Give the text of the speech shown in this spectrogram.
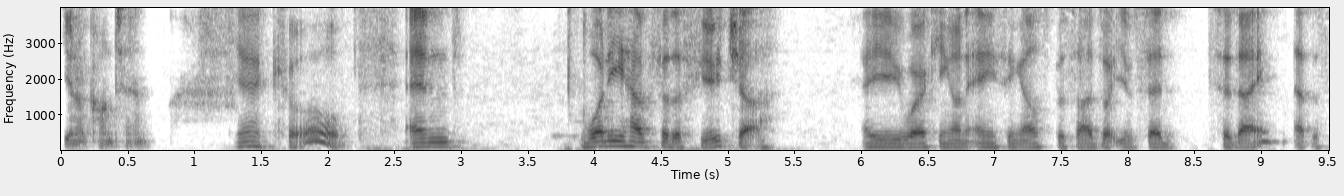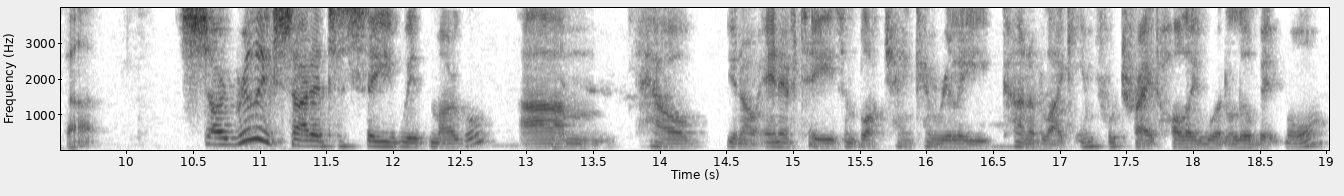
you know, content. Yeah, cool. And what do you have for the future? Are you working on anything else besides what you've said today at the start? So really excited to see with Mogul um, how you know NFTs and blockchain can really kind of like infiltrate Hollywood a little bit more.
